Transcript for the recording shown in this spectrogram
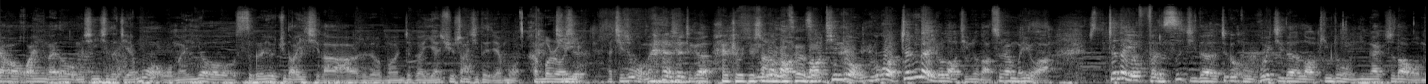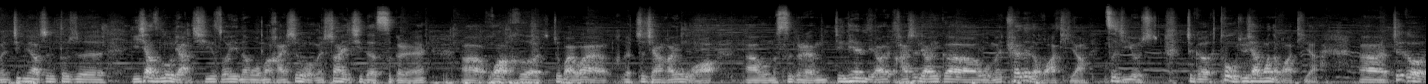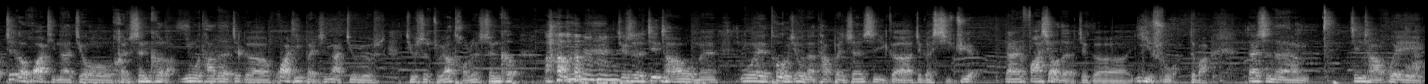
大家好，欢迎来到我们新一期的节目。我们又四个人又聚到一起了啊！这个我们这个延续上期的节目，很不容易其实呃其实我们这个如果老老听众，如果真的有老听众的，虽然没有啊，真的有粉丝级的这个骨灰级的老听众，应该知道我们尽量是都是一下子录两期，所以呢，我们还是我们上一期的四个人啊，华鹤、周百万和志强还有我啊，我们四个人今天聊还是聊一个我们圈内的话题啊，自己有这个脱口秀相关的话题啊。呃，这个这个话题呢就很深刻了，因为它的这个话题本身啊，就有就是主要讨论深刻啊，就是经常我们因为脱口秀呢，它本身是一个这个喜剧，让人发笑的这个艺术，对吧？但是呢，经常会。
